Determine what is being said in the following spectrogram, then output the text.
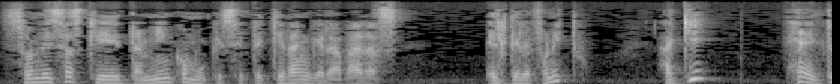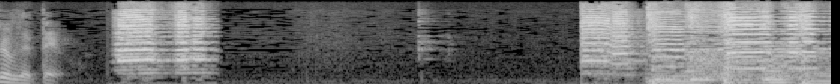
son de esas que también como que se te quedan grabadas. El telefonito. Aquí, en el Club de Teo. Thank you.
